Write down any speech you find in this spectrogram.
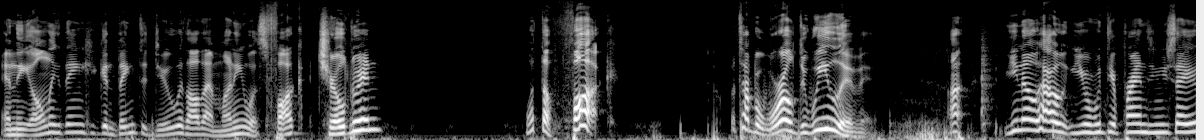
and the only thing he can think to do with all that money was fuck children? What the fuck? What type of world do we live in? Uh, you know how you're with your friends and you say,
